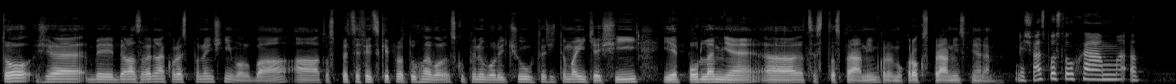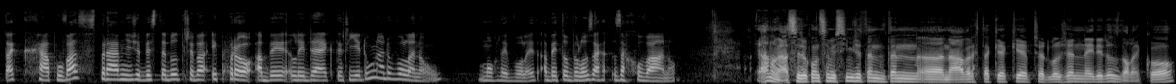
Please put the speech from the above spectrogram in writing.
to, že by byla zavedena korespondenční volba a to specificky pro tuhle skupinu voličů, kteří to mají těžší, je podle mě cesta správným, krok správným směrem. Když vás poslouchám, tak chápu vás správně, že byste byl třeba i pro, aby lidé, kteří jedou na dovolenou, mohli volit, aby to bylo zachováno. Ano, já si dokonce myslím, že ten, ten návrh, tak jak je předložen, nejde dost daleko.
